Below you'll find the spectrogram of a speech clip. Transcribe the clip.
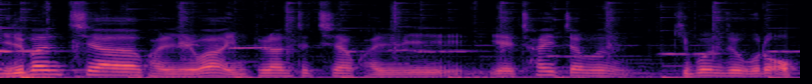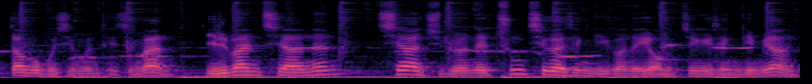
일반 치아 관리와 임플란트 치아 관리의 차이점은 기본적으로 없다고 보시면 되지만 일반 치아는 치아 주변에 충치가 생기거나 염증이 생기면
